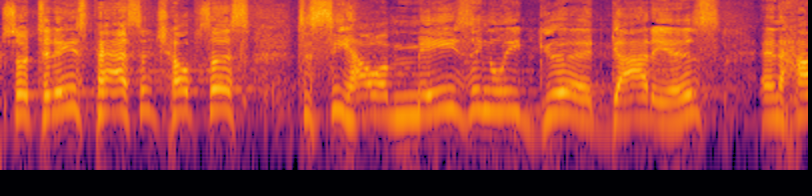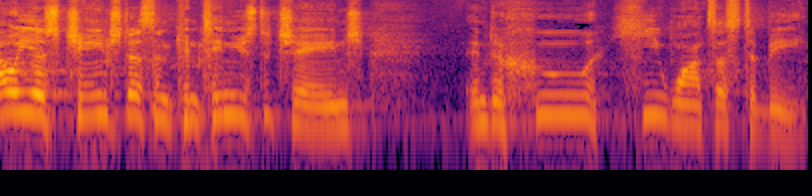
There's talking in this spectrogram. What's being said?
So, today's passage helps us to see how amazingly good God is and how He has changed us and continues to change. into who He wants us to be.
